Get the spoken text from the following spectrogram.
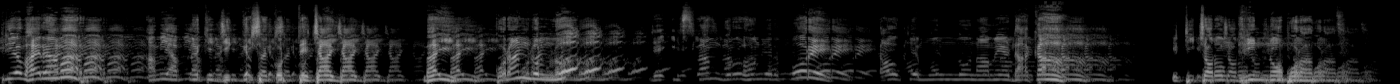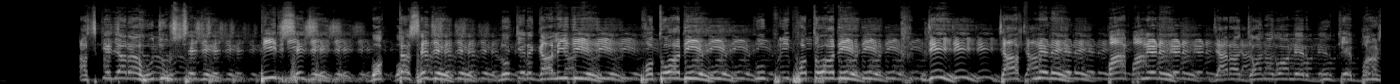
প্রিয় ভাইরা আমার, আমি আপনাকে জিজ্ঞাসা করতে চাই। ভাই, কোরআন বলল যে ইসলাম গ্রহণের পরে কাউকে মন্দ নামে ডাকা, এটি চরম ঘৃণ্য অপরাধ। আজকে যারা হুজুর সেজে, পীর সেজে, বক্তা সেজে, লোকের গালি দিয়ে, ফতোয়া দিয়ে, কুফরি ফতোয়া দিয়ে, জি, জাত নেড়ে, পাপ নেড়ে, যারা জনগণের বুকে বাঁশ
